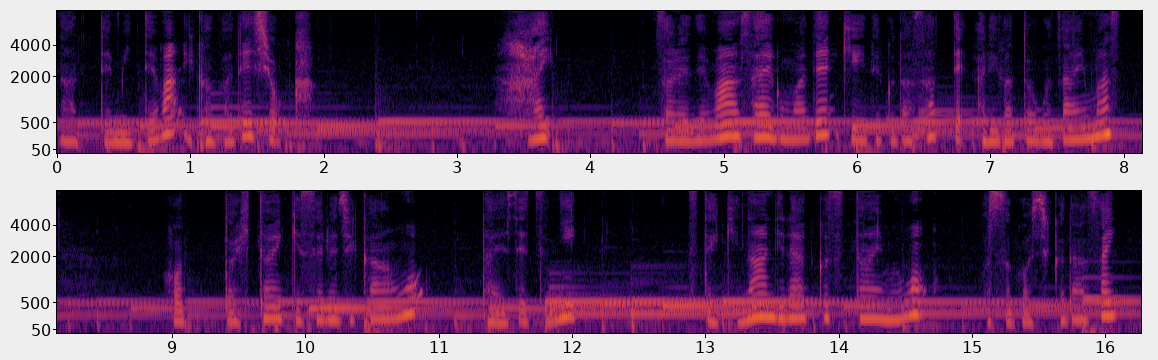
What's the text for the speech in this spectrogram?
なってみてはいかがでしょうか。はい。それでは最後まで聞いてくださってありがとうございます。ほっと一息する時間を大切に素敵なリラックスタイムをお過ごしください。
